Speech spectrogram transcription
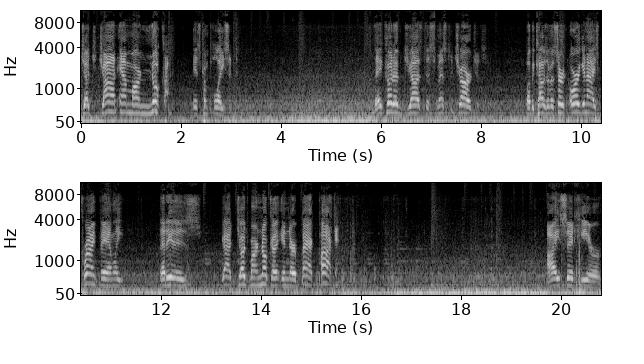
Judge John M. Marnocha is complacent. They could have just dismissed the charges. But because of a certain organized crime family that is got Judge Marnocha in their back pocket. I sit here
